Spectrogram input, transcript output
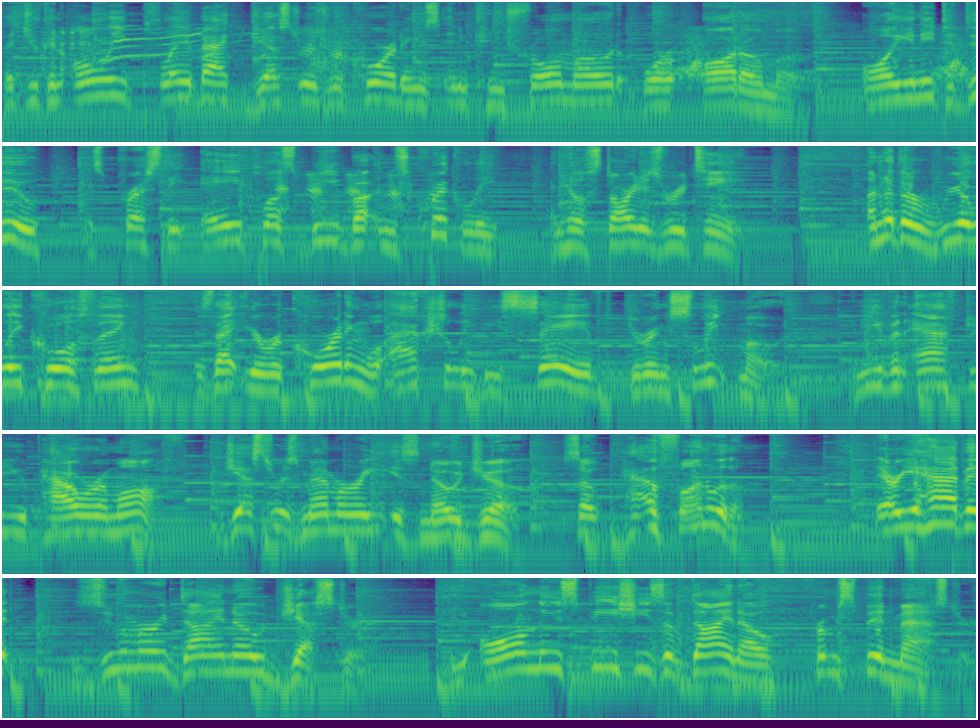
that you can only play back Jester's recordings in control mode or auto mode. All you need to do is press the A plus B buttons quickly and he'll start his routine. Another really cool thing is that your recording will actually be saved during sleep mode, and even after you power him off. Jester's memory is no joke, so have fun with him. There you have it, Zoomer Dino Jester, the all-new species of dino from Spin Master.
